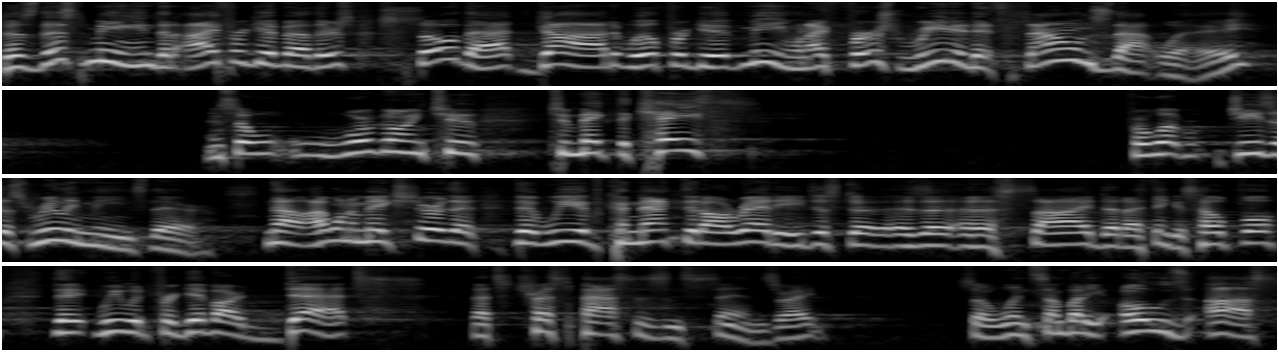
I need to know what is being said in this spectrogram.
Does this mean that I forgive others so that God will forgive me? When I first read it, it sounds that way. And so we're going to, to make the case for what Jesus really means there. Now, I want to make sure that, that we have connected already, just a, as a, an aside that I think is helpful, that we would forgive our debts. That's trespasses and sins, right? So when somebody owes us,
